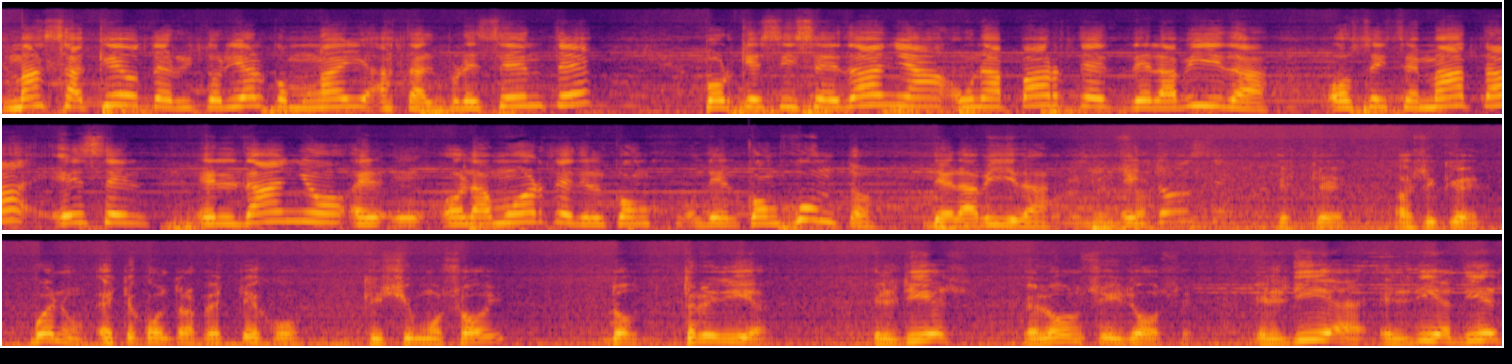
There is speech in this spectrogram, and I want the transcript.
más saqueo territorial como hay hasta el presente, porque si se daña una parte de la vida o si se mata, es el, el daño o la muerte del, del, conjunto de la vida. Entonces... Este, así que, bueno, este contrafestejo que hicimos hoy, dos, tres días, el 10, el 11 y 12. El día, el día 10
